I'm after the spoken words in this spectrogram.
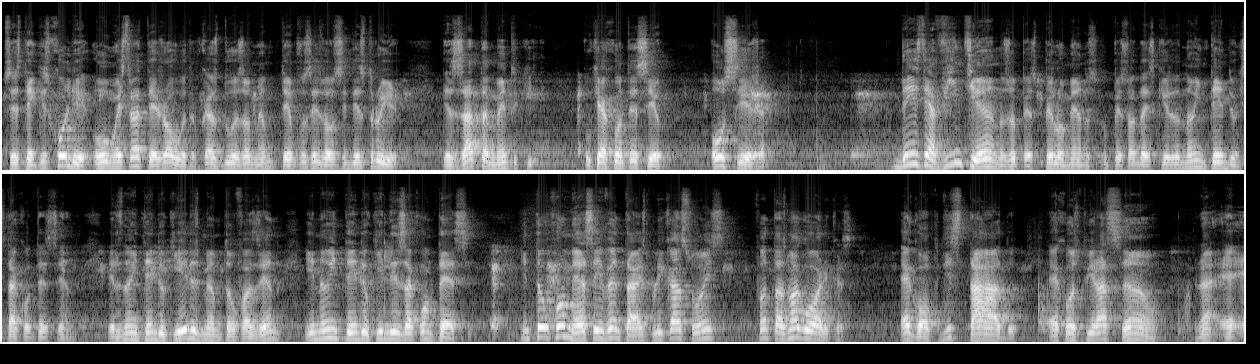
vocês têm que escolher ou uma estratégia ou outra, porque as duas ao mesmo tempo vocês vão se destruir. Exatamente o que, o que aconteceu. Ou seja, desde há 20 anos, pelo menos, o pessoal da esquerda não entende o que está acontecendo. Eles não entendem o que eles mesmos estão fazendo e não entendem o que lhes acontece. Então começa a inventar explicações fantasmagóricas. É golpe de Estado, é conspiração, né? é, é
